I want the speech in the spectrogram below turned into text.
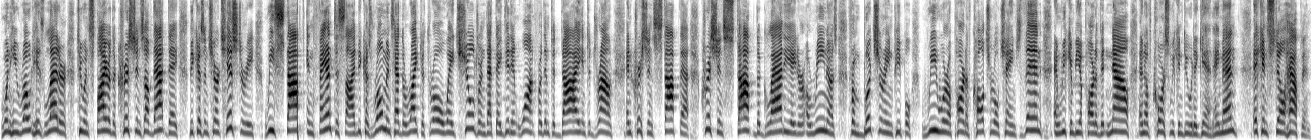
when he wrote his letter to inspire the Christians of that day, because in church history, we stopped infanticide because Romans had the right to throw away children that they didn't want for them to die and to drown, and Christians stopped that. Christians stopped the gladiator arenas from butchering people. We were a part of cultural change then, and we can be a part of it now, and of course, we can do it again. Amen? It can still happen.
